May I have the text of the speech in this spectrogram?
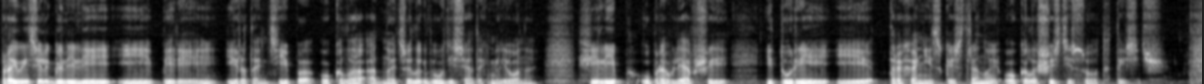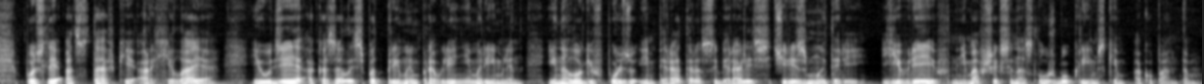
Правитель Галилеи и Переи Ирод Антипа около 1,2 миллиона. Филипп, управлявший Итуреей и Траханицкой страной, около 600 тысяч. После отставки Архилая Иудея оказалась под прямым правлением римлян, и налоги в пользу императора собирались через мытарей, евреев, нанимавшихся на службу к римским оккупантам.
